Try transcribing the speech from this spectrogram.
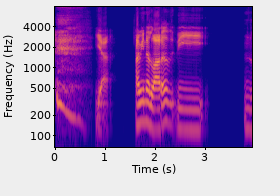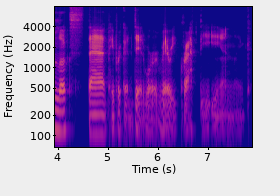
yeah. I mean, a lot of the looks that paper cut did were very crafty and like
